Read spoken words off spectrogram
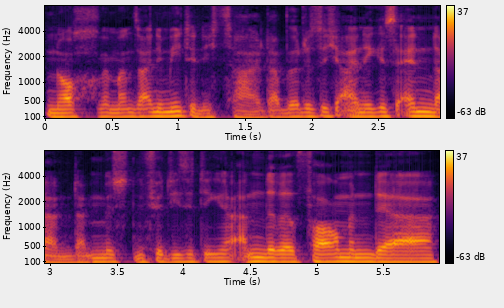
noch wenn man seine Miete nicht zahlt. Da würde sich einiges ändern. Da müssten für diese Dinge andere Formen der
